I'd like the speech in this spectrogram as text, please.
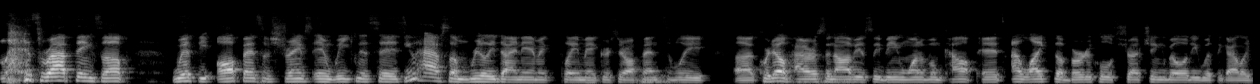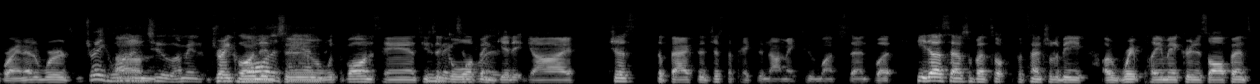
Let's wrap things up with the offensive strengths and weaknesses. You have some really dynamic playmakers here offensively. Uh, Cordarrelle Patterson, obviously being one of them. Kyle Pitts. I like the vertical stretching ability with a guy like Bryan Edwards. Drake London um, too. I mean, Drake London too. Hand, with the ball in his hands, he's a go up and get it guy. Just the fact that just the pick did not make too much sense, but he does have some potential to be a great playmaker in this offense.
